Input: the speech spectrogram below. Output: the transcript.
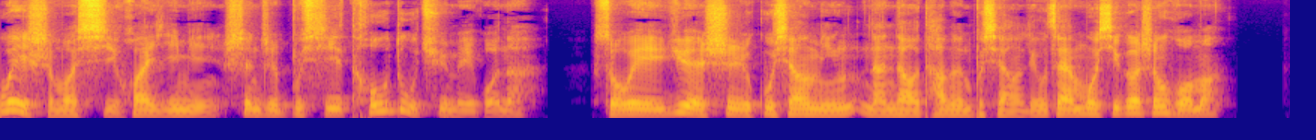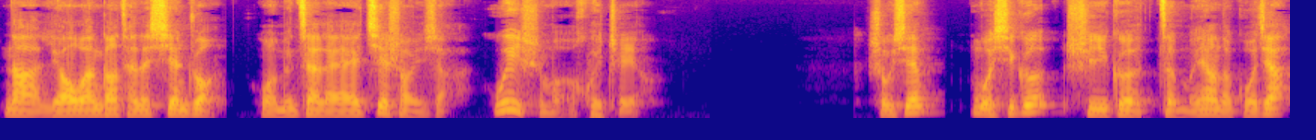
为什么喜欢移民，甚至不惜偷渡去美国呢？所谓月是故乡明，难道他们不想留在墨西哥生活吗？那聊完刚才的现状，我们再来介绍一下为什么会这样。首先，墨西哥是一个怎么样的国家？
